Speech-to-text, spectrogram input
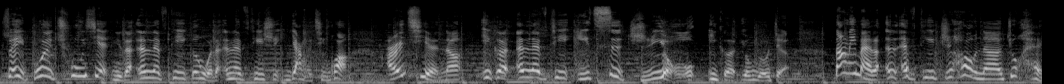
所以不会出现你的 NFT 跟我的 NFT 是一样的情况。而且呢，一个 NFT 一次只有一个拥有者。当你买了 NFT 之后呢，就很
